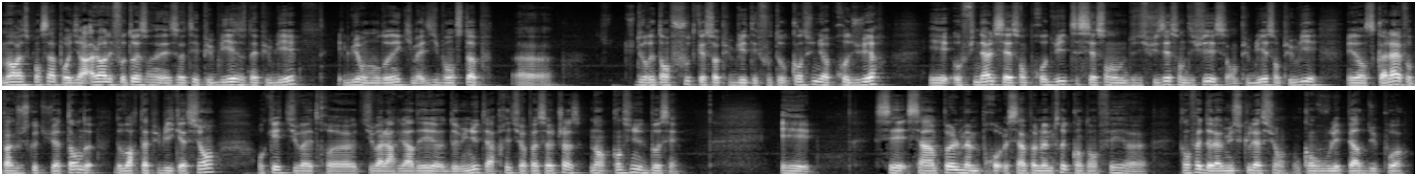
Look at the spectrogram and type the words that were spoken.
mon responsable pour dire alors les photos elles ont, été publiées, elles ont été publiées. Et lui à un moment donné qui m'a dit bon stop, euh, tu devrais t'en foutre qu'elles soient publiées tes photos, continue à produire. Et au final, si elles sont produites, si elles sont diffusées, elles sont diffusées, si elles sont publiées, elles sont publiées. Mais dans ce cas-là, il ne faut pas juste que tu attendes de voir ta publication. Ok, tu vas, être, euh, tu vas la regarder deux minutes et après tu vas passer à autre chose. Non, continue de bosser. Et c'est un, peu le même truc quand on fait de la musculation ou quand vous voulez perdre du poids,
